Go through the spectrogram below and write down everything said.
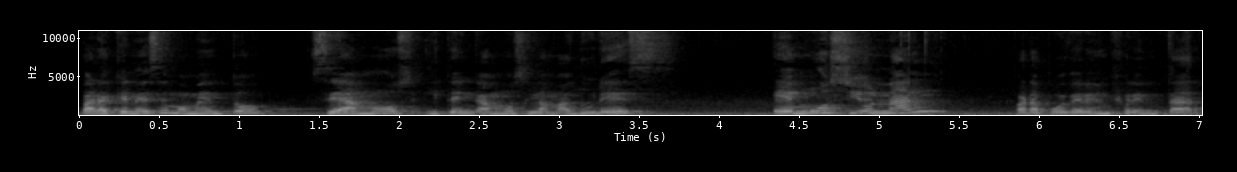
para que en ese momento seamos y tengamos la madurez emocional para poder enfrentar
